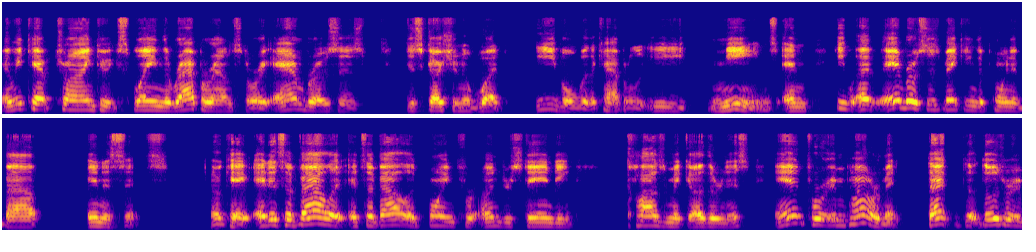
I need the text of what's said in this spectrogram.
and we kept trying to explain the wraparound story, Ambrose's discussion of what evil with a capital E means. And he uh, Ambrose is making the point about innocence. Okay, and it's a valid it's a valid point for understanding cosmic otherness and for empowerment. That th those were,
